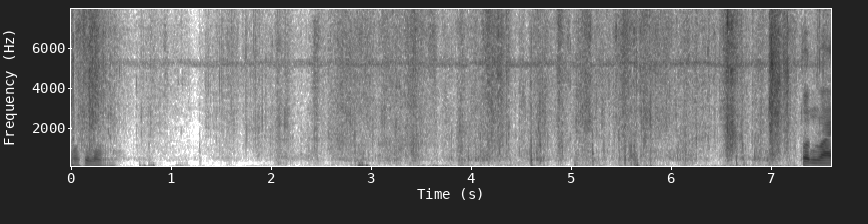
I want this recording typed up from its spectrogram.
พ่อพี่น้อง ต้นไว้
